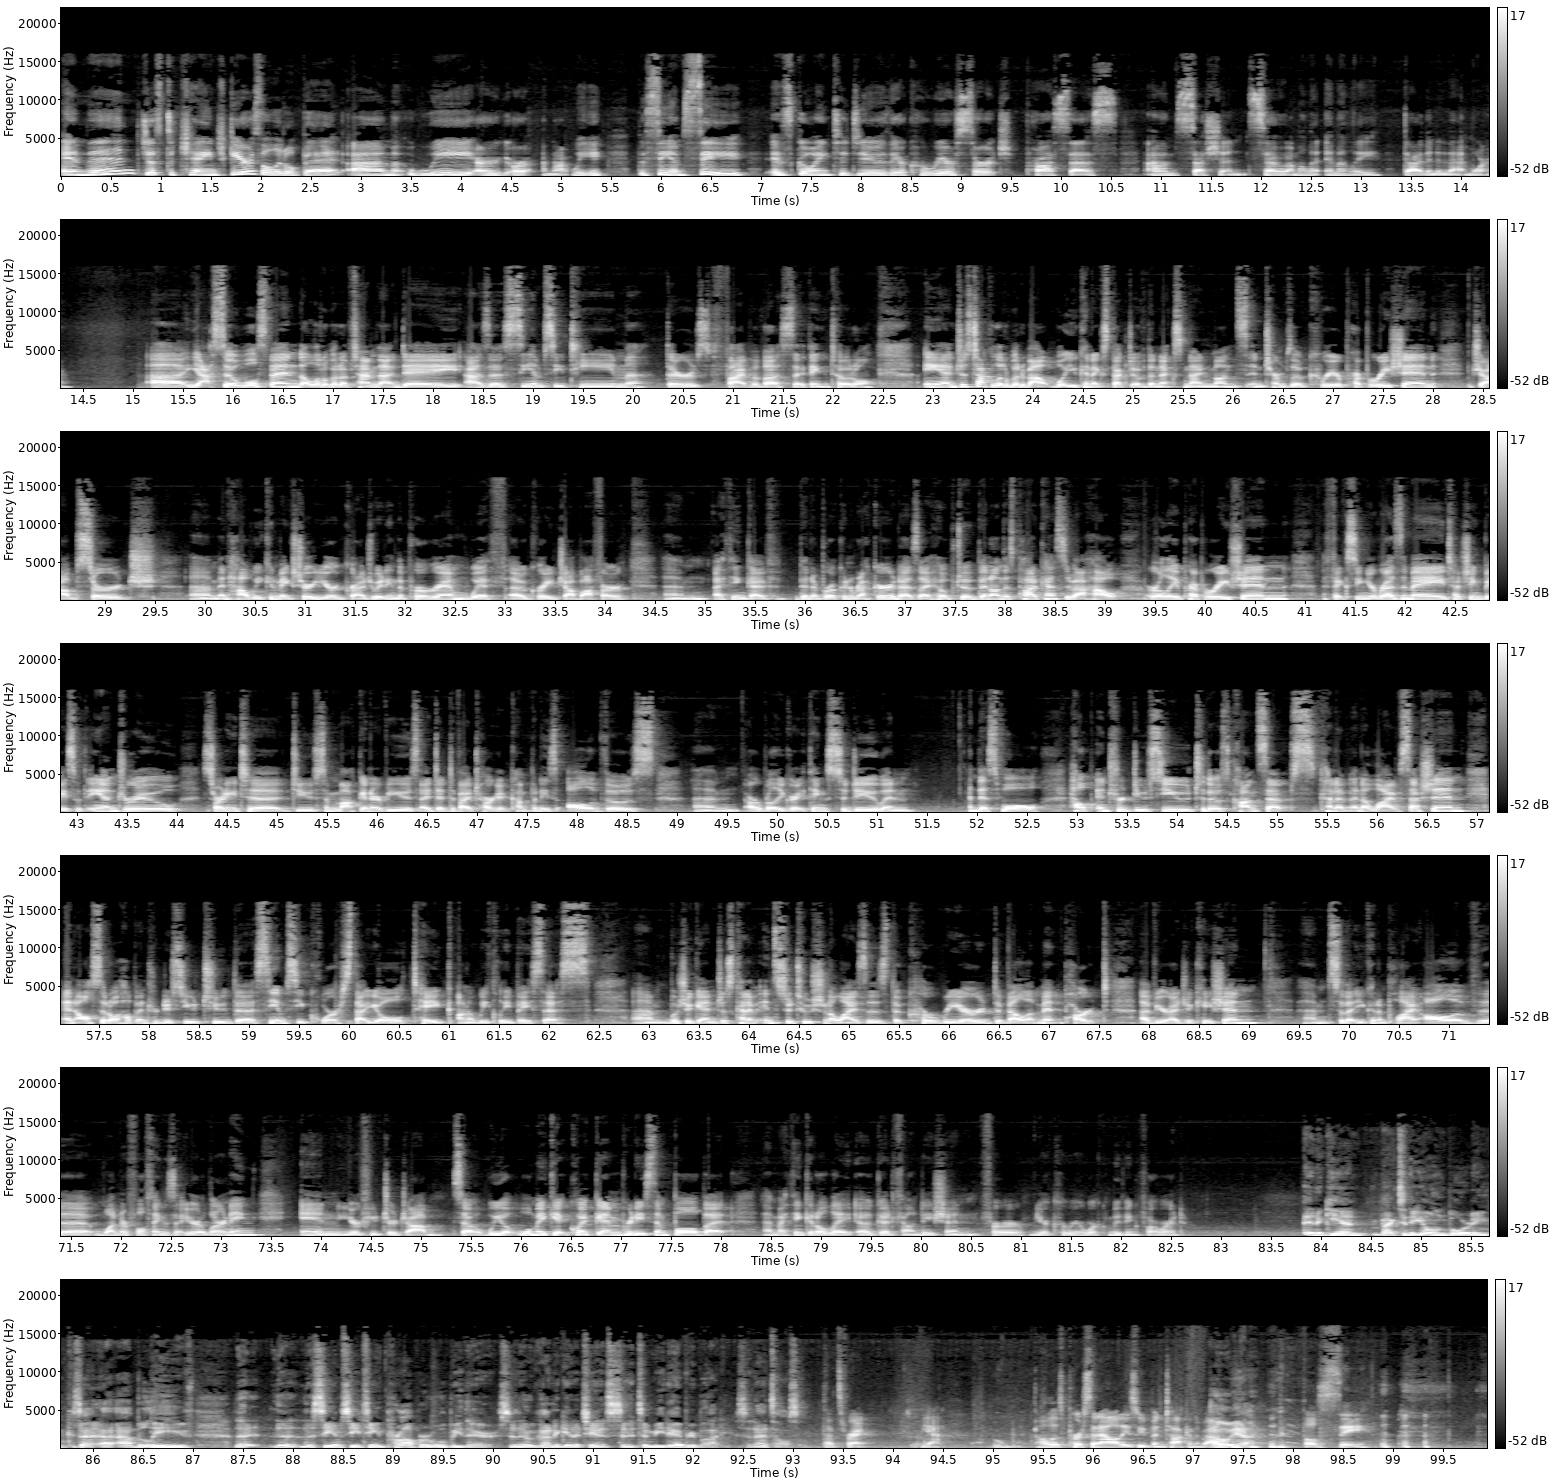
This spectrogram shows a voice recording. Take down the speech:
And then, just to change gears a little bit, um, we are, or not we, the CMC is going to do their career search process um, session. So I'm going to let Emily dive into that more. Uh, yeah, so we'll spend a little bit of time that day as a CMC team. There's five of us, I think, total. And just talk a little bit about what you can expect over the next nine months in terms of career preparation, job search, um, and how we can make sure you're graduating the program with a great job offer. Um, I think I've been a broken record, as I hope to have been on this podcast, about how early preparation, fixing your resume, touching base with Andrew, starting to do some mock interviews, identify target companies, all of those um, are really great things to do. And this will help introduce you to those concepts kind of in a live session. And also it'll help introduce you to the cmc course that you'll take on a weekly basis um, which again just kind of institutionalizes the career development part of your education um, so that you can apply all of the wonderful things that you're learning in your future job. So we'll, we'll make it quick and pretty simple but um, I think it'll lay a good foundation for your career work moving forward. And again, back to the onboarding, because I, I, believe that the, the CMC team proper will be there. So they'll kind of get a chance to, to meet everybody. So that's awesome. That's right. So. Yeah. Ooh. All those personalities we've been talking about. Oh, yeah. they'll see.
